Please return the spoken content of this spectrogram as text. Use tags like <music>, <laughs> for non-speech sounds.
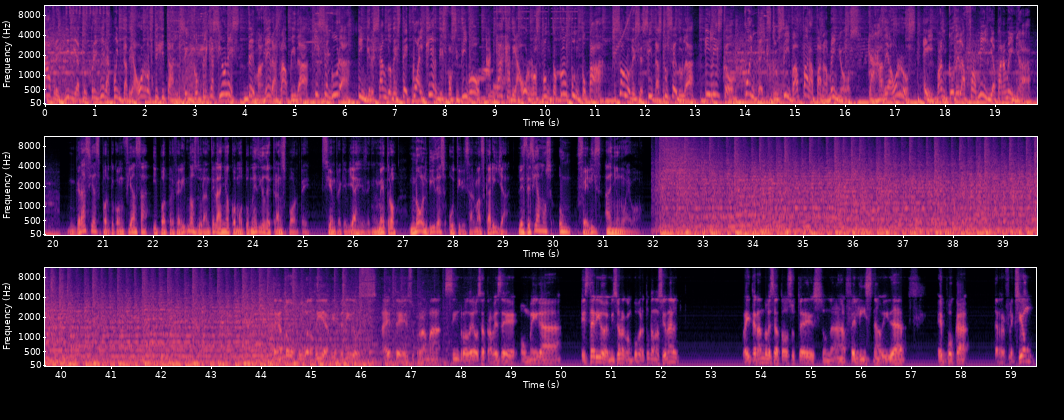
Abre en línea tu primera cuenta de ahorros digital sin complicaciones, de manera rápida y segura, ingresando desde cualquier dispositivo a cajadeahorros.com.pa. Solo necesitas tu cédula y listo. Cuenta exclusiva para panameños. Caja de Ahorros, el banco de la familia panameña. Gracias por tu confianza y por preferirnos durante el año como tu medio de transporte. Siempre que viajes en el metro, no olvides utilizar mascarilla. Les deseamos un feliz año nuevo. todos, muy buenos días, bienvenidos a este su programa Sin Rodeos a través de Omega Estéreo, emisora con cobertura nacional. Reiterándoles a todos ustedes una feliz Navidad, época de reflexión,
